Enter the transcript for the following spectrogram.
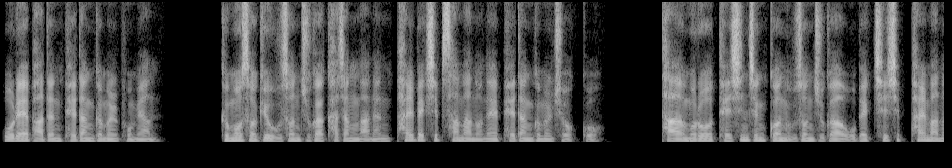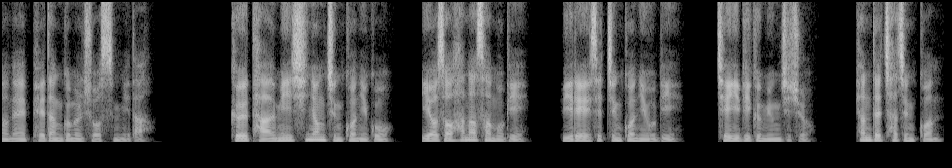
올해 받은 배당금을 보면 금호석유 우선주가 가장 많은 814만원의 배당금을 주었고 다음으로 대신증권 우선주가 578만원의 배당금을 주었습니다. 그 다음이 신영증권이고 이어서 하나사무비, 미래에셋증권 이후비, 제2비금융지주, 현대차증권,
